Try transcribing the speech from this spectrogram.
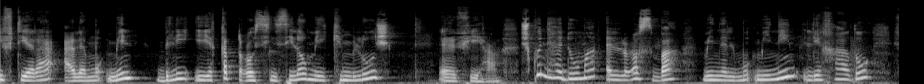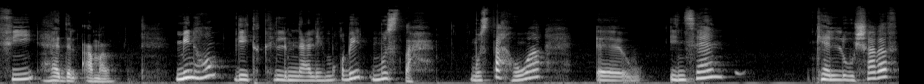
افتراء على مؤمن بلي يقطعوا السلسلة وما يكملوش آه، فيها. شكون هادوما العصبة من المؤمنين اللي خاضوا في هذا الأمر. منهم اللي تكلمنا عليه مقبل مصطح. مصطح هو آه إنسان كان له شرف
